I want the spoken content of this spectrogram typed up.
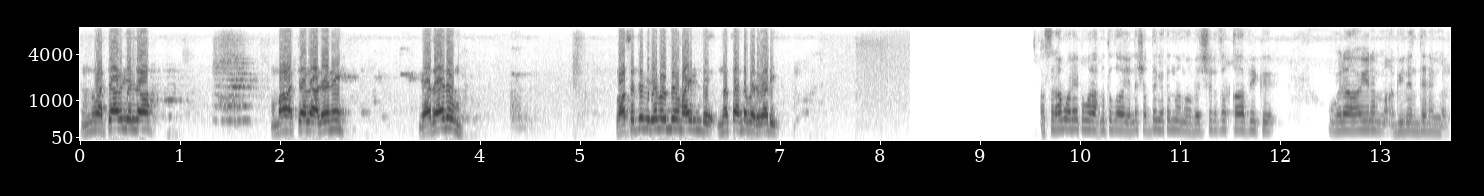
ഒന്നും മറ്റാറില്ലല്ലോ നമ്മ മറ്റാൾ അളിയനെ ഏതായാലും ക്ലോസറ്റ് വിരമുണ്ട് ഇന്നത്തെ എന്റെ പരിപാടി. അസ്സാം വലൈക്കും വറഹമത്തുള്ള എന്റെ ശബ്ദം കേൾക്കുന്ന മബശ്വര സഖാഫിക്ക് ഒരായിരം അഭിനന്ദനങ്ങൾ.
